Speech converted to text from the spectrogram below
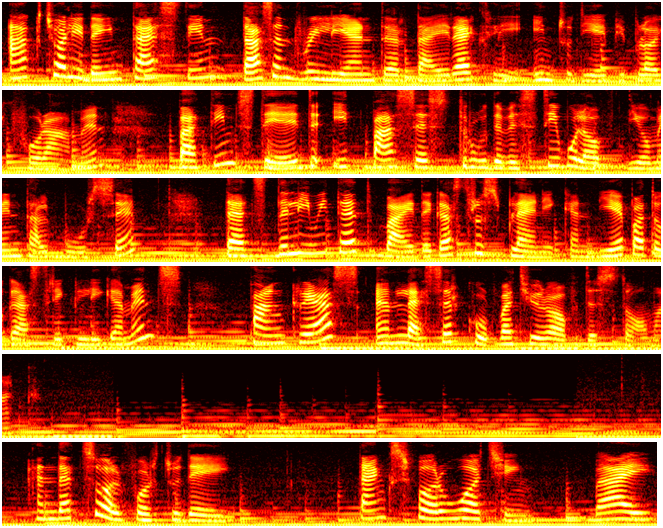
Actually the intestine doesn't really enter directly into the epiploic foramen, but instead it passes through the vestibule of the omental bursae that's delimited by the gastrosplenic and the hepatogastric ligaments, pancreas and lesser curvature of the stomach. And that's all for today. Thanks for watching. Bye!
